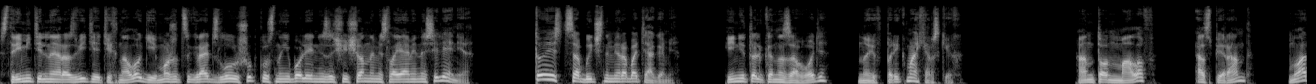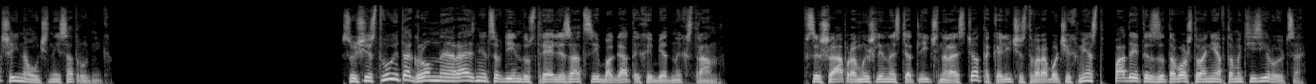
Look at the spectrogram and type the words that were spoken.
Стремительное развитие технологий может сыграть злую шутку с наиболее незащищенными слоями населения, то есть с обычными работягами. И не только на заводе, но и в парикмахерских. Антон Малов, аспирант, младший научный сотрудник. Существует огромная разница в деиндустриализации богатых и бедных стран. В США промышленность отлично растет, а количество рабочих мест падает из-за того, что они автоматизируются.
